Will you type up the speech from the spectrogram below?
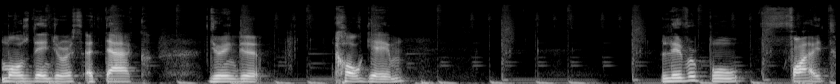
most dangerous attack during the whole game Liverpool fight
